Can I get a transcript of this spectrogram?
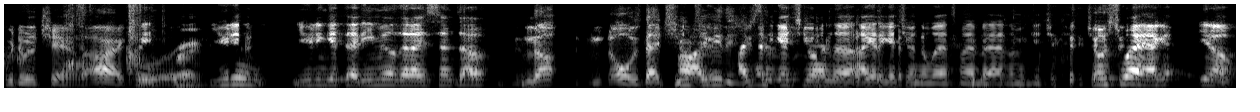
we're doing a chant. Like, all right, cool. Wait, right. You didn't you didn't get that email that I sent out? No, Oh, is that you, oh, Jimmy? Did I, gotta get you on the. I gotta get you on the list. My bad. Let me get you, Joe Sway. I got you know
